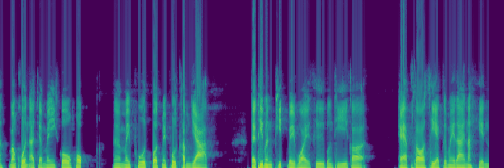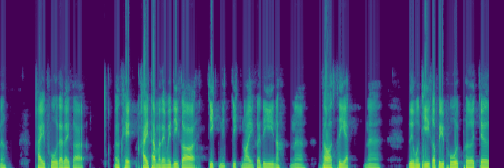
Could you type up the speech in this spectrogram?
นะ บางคนอาจจะไม่โกหก นะไม่พูดปดไม่พูดคำหยาบ แต่ที่มันผิดบ่อยๆ คือบางทีก็แอบส่อเสียกก็ไม่ได้นะเห็นนะใครพูดอะไรก็โอเคใครทำอะไรไม่ดีก็จิกนิดจิกหน่อยก็ดีนะนะส่อเสียดนะหรือบางทีก็ไปพูดเพ้อเจ้อ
